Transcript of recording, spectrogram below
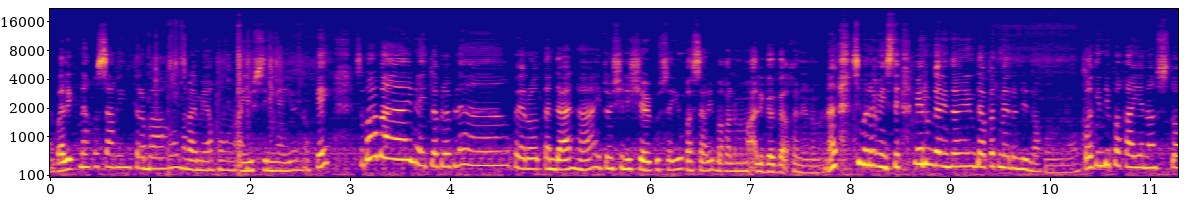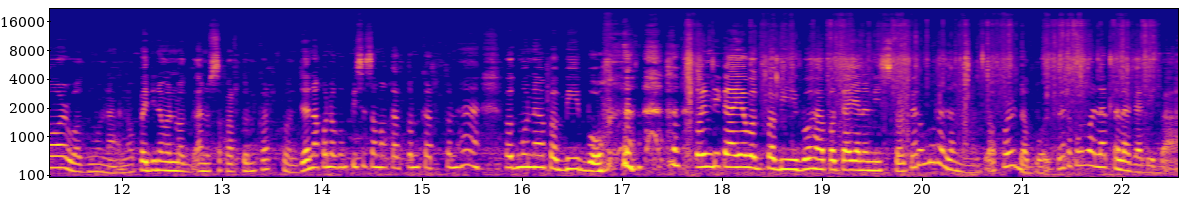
Nabalik na ako sa aking trabaho. Marami akong ayusin ngayon, okay? So, bye-bye! Night love, love lang. Pero tandaan ha, itong sinishare ko sa iyo kasi baka naman maaligaga ka na naman. Ha? Si Madam Este, meron ganito, yan, dapat meron din ako. No? Pag hindi pa kaya ng store, wag mo na. No? Pwede naman mag ano, sa karton-karton. Diyan ako nag-umpisa sa mga karton-karton ha. Wag mo na pabibo. kung hindi kaya, wag pabibo ha. Pag kaya na ni store. Pero mura lang naman to. Affordable. Pero kung wala talaga, di ba?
